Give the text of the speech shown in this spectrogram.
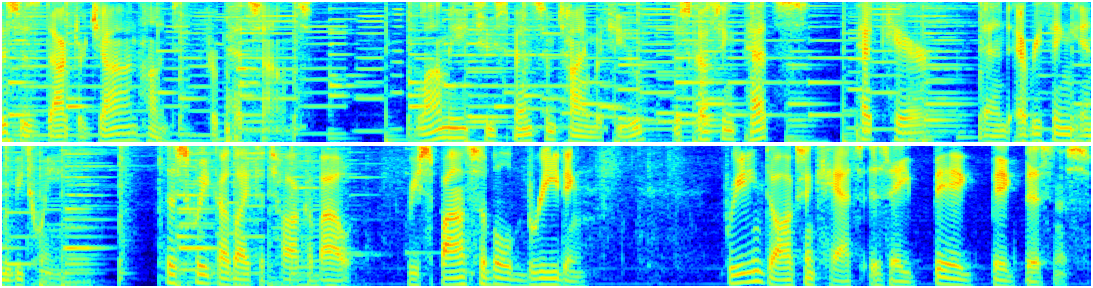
This is Dr. John Hunt for Pet Sounds. Allow me to spend some time with you discussing pets, pet care, and everything in between. This week I'd like to talk about responsible breeding. Breeding dogs and cats is a big, big business,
